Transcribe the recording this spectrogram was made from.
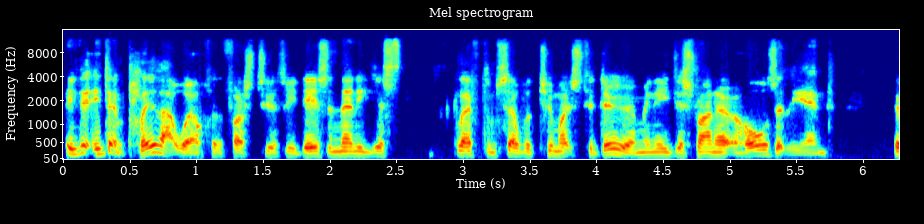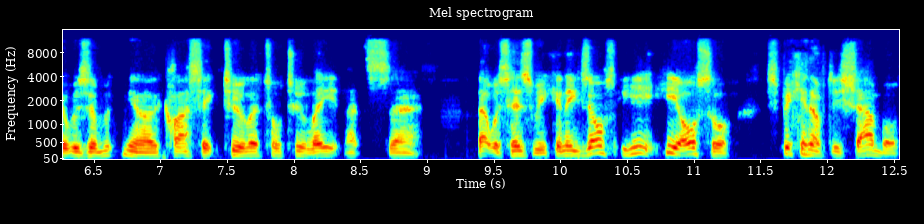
he, he didn't play that well for the first two or three days, and then he just left himself with too much to do. I mean, he just ran out of holes at the end. It was a you know a classic too little, too late. That's uh, that was his week, and he's also he he also speaking of DeChambeau,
